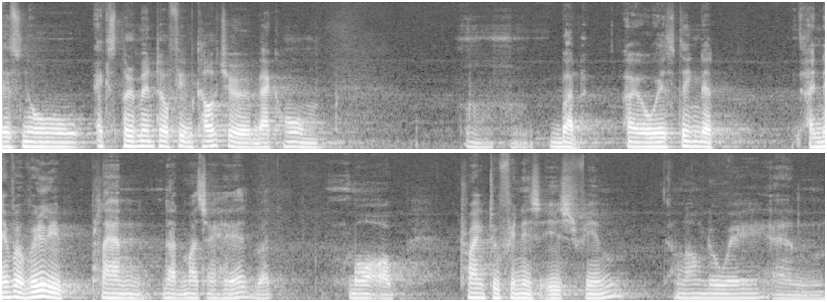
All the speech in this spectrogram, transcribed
there's no experimental film culture back home. Mm, but I always think that I never really planned that much ahead, but more of trying to finish each film along the way and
